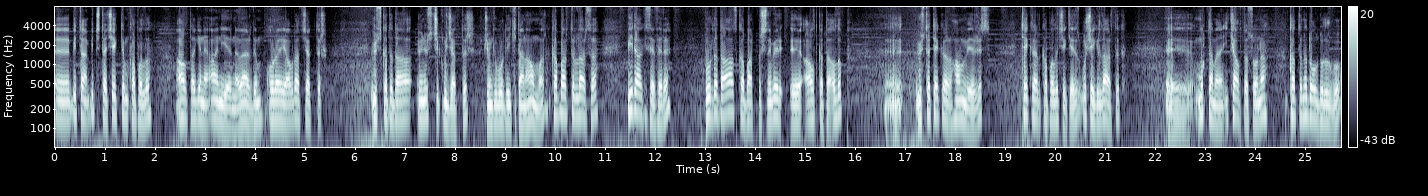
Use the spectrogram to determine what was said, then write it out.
e, bir tane bir çıta çektim kapalı. Alta gene aynı yerine verdim. Oraya yavru atacaktır. Üst katı daha ön üst çıkmayacaktır. Çünkü burada iki tane ham var. Kabartırlarsa bir dahaki sefere burada daha az kabartmışını bir e, alt kata alıp üste tekrar ham veririz. Tekrar kapalı çekeriz. Bu şekilde artık e, muhtemelen iki hafta sonra katını doldurur bu.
